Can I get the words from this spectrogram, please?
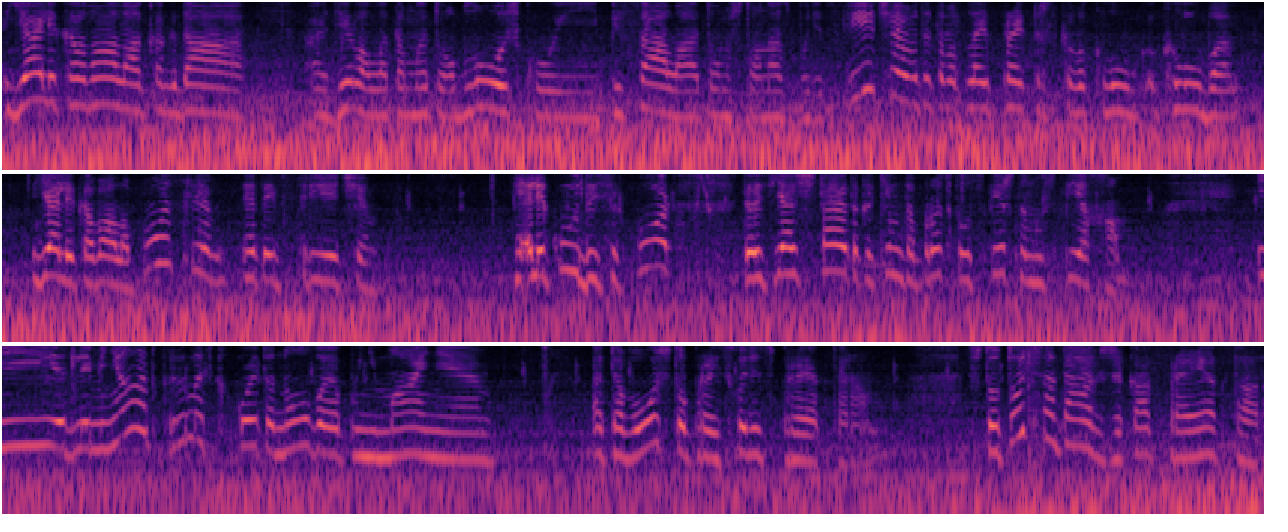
я ликовала, когда э, делала там эту обложку и писала о том, что у нас будет встреча вот этого проекторского клуба. Я ликовала после этой встречи. Я ликую до сих пор. То есть я считаю это каким-то просто успешным успехом. И для меня открылось какое-то новое понимание того, что происходит с проектором. Что точно так же, как проектор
